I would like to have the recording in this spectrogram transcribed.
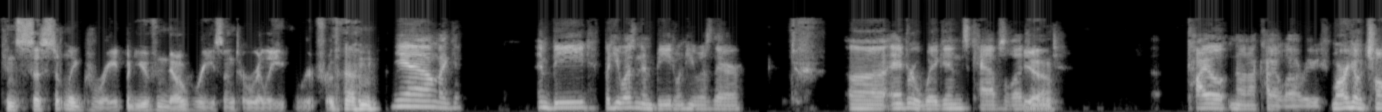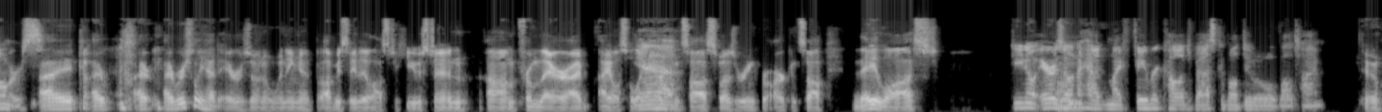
consistently great, but you have no reason to really root for them. Yeah, like Embiid, but he wasn't Embiid when he was there. Uh, Andrew Wiggins, Cavs legend. Kyle, no, not Kyle Lowry. Mario Chalmers. I, I I originally had Arizona winning it, but obviously they lost to Houston. Um, from there, I I also like Yeah. Arkansas, so I was rooting for Arkansas. They lost Do you know Arizona um, had my favorite college basketball duo of all time? too.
